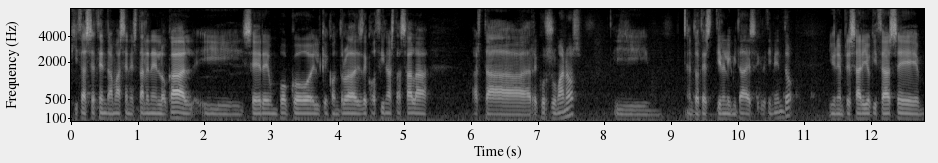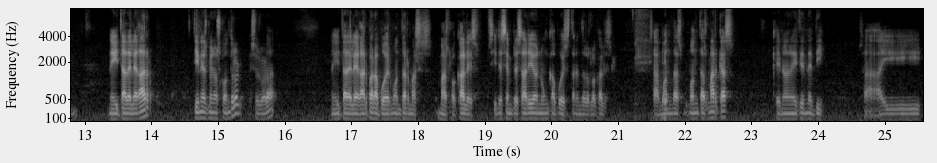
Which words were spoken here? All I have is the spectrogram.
quizás se centra más en estar en el local y ser un poco el que controla desde cocina hasta sala hasta recursos humanos y entonces tiene limitada ese crecimiento y un empresario quizás eh, necesita delegar. Tienes menos control, eso es verdad. Necesita delegar para poder montar más, más locales. Si eres empresario nunca puedes estar en todos los locales. O sea, montas, montas marcas que no necesiten de ti. O sea, hay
